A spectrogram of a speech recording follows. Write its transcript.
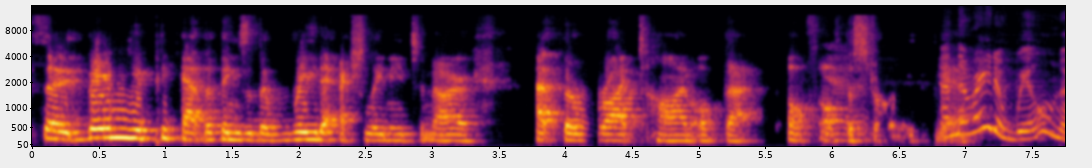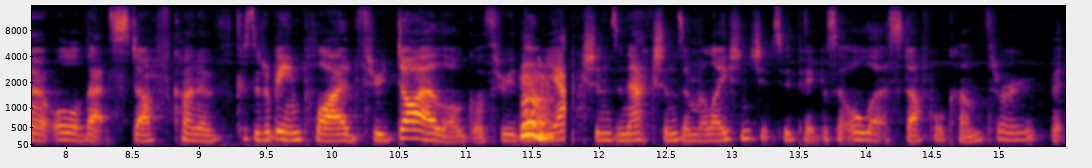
so then you pick out the things that the reader actually need to know at the right time of that of, of the story. And the reader will know all of that stuff kind of because it'll be implied through dialogue or through their Mm. reactions and actions and relationships with people. So all that stuff will come through, but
